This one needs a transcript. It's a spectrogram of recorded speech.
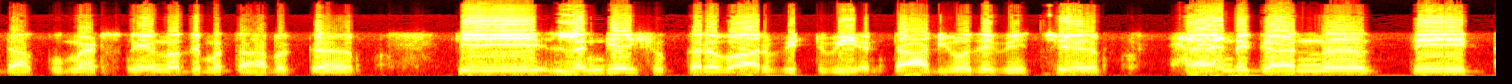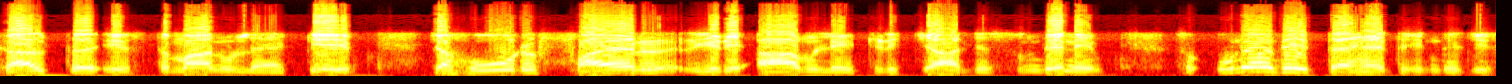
ਡਾਕੂਮੈਂਟਸ ਨੇ ਉਹਨਾਂ ਦੇ ਮੁਤਾਬਕ ਕਿ ਲੰਘੇ ਸ਼ੁੱਕਰਵਾਰ ਵਿਟਵੀ ਅੰਟਾਰੀਓ ਦੇ ਵਿੱਚ ਹੈਂਡਗਨ ਤੇ ਗਲਤ ਇਸਤੇਮਾਲ ਨੂੰ ਲੈ ਕੇ ਜਾਂ ਹੋਰ ਫਾਇਰ ਜਿਹੜੇ ਆਮ ਰਿਲੇਟਡ ਚਾਰजेस ਹੁੰਦੇ ਨੇ, ਸੋ ਉਹਨਾਂ ਦੇ ਤਹਿਤ ਇੰਦਰਜੀਤ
